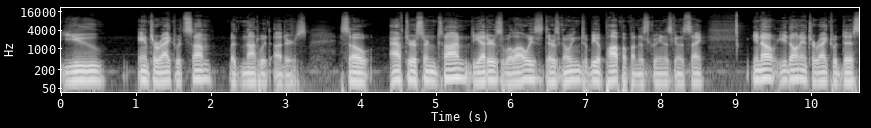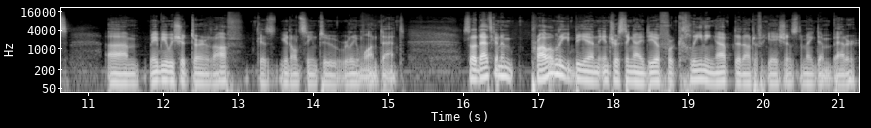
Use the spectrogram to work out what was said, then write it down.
you interact with some but not with others. So after a certain time the others will always there's going to be a pop-up on the screen that's going to say you know you don't interact with this um, maybe we should turn it off because you don't seem to really want that. So that's going to probably be an interesting idea for cleaning up the notifications to make them better.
